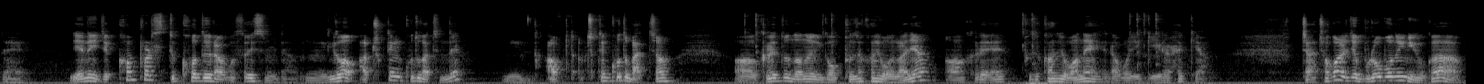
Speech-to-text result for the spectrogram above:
네, 얘는 이제 compressed code라고 써 있습니다. 음, 이거 압축된 코드 같은데? 음, 압, 압축된 코드 맞죠? 어, 그래도 너는 이거 분석하기 원하냐? 어, 그래. 분석하기 원해. 라고 얘기를 할게요. 자, 저걸 이제 물어보는 이유가,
